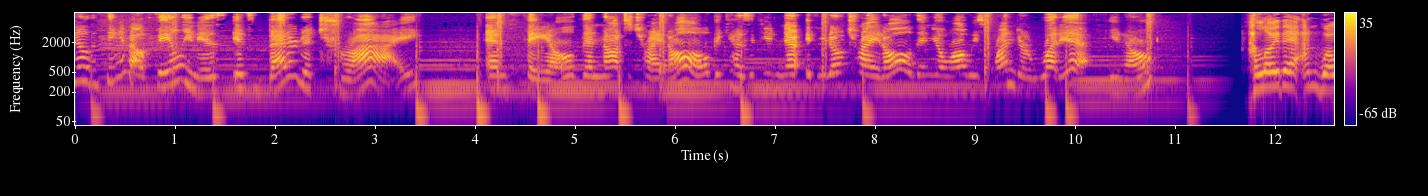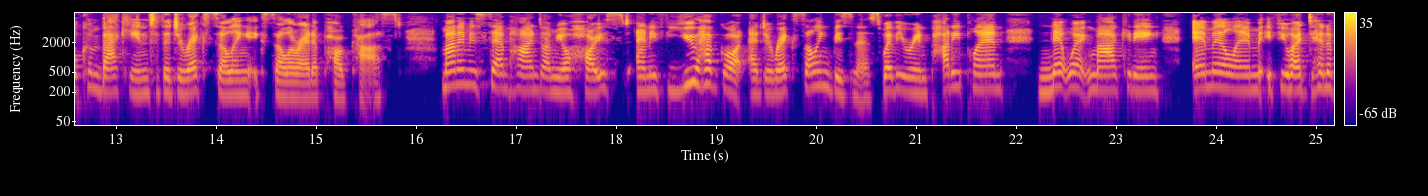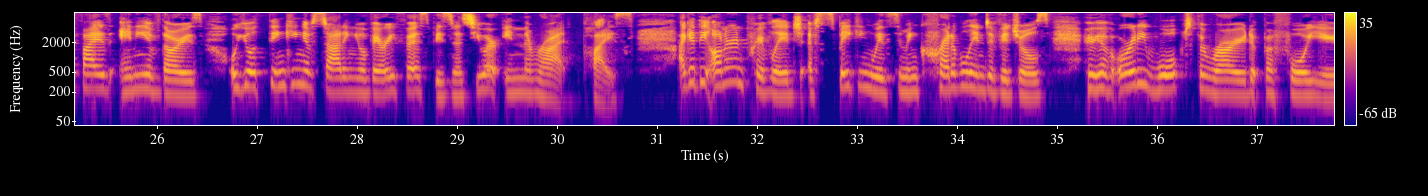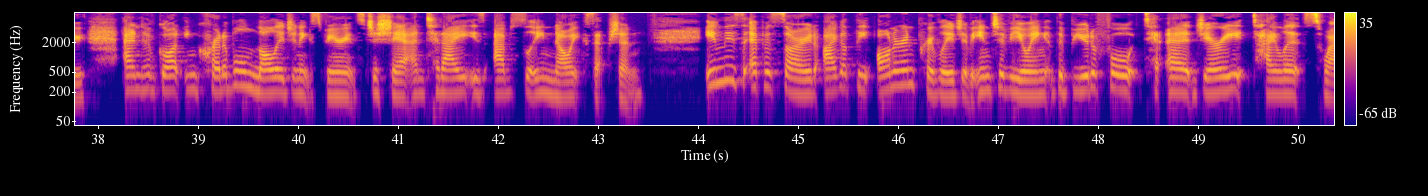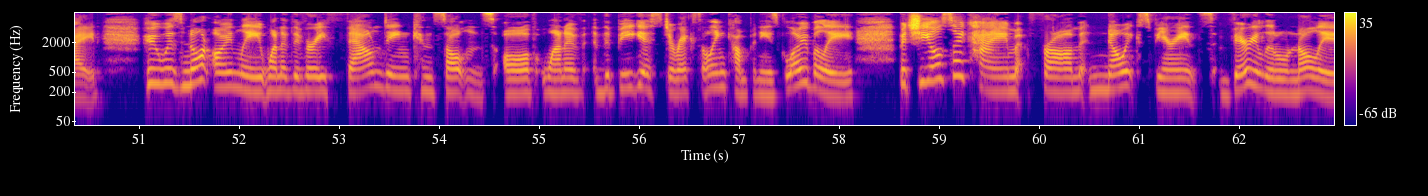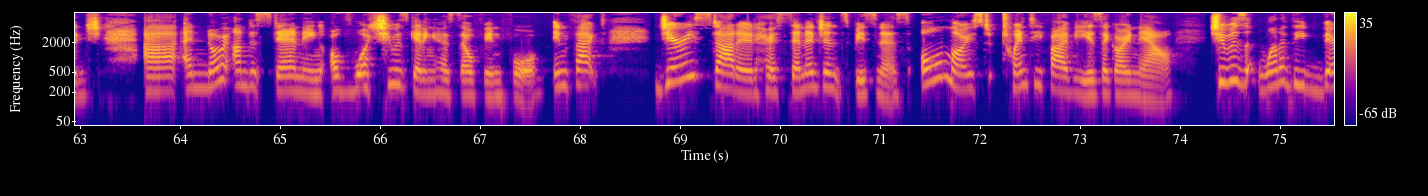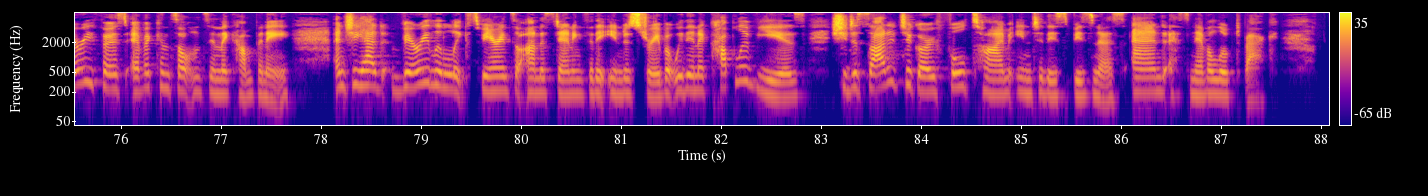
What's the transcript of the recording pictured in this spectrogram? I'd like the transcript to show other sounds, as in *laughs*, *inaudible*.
You know, the thing about failing is it's better to try and fail than not to try at all because if you ne- if you don't try at all then you'll always wonder what if, you know? Hello there and welcome back into the Direct Selling Accelerator podcast. My name is Sam Hind. I'm your host. And if you have got a direct selling business, whether you're in party plan, network marketing, MLM, if you identify as any of those, or you're thinking of starting your very first business, you are in the right place. I get the honor and privilege of speaking with some incredible individuals who have already walked the road before you and have got incredible knowledge and experience to share. And today is absolutely no exception. In this episode, I got the honor and privilege of interviewing the beautiful uh, Jeri Taylor Swade, who was not only one of the very founding consultants of one of the biggest direct selling companies globally, but she also came from no experience, very little knowledge, uh, and no understanding of what she was getting herself in for. In fact, Jeri started her Senegence business almost 25 years ago now. She was one of the very first ever consultants in the company, and she had very little experience or understanding for the industry. But within a couple of years, she decided to go full time into this business and has never looked back.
